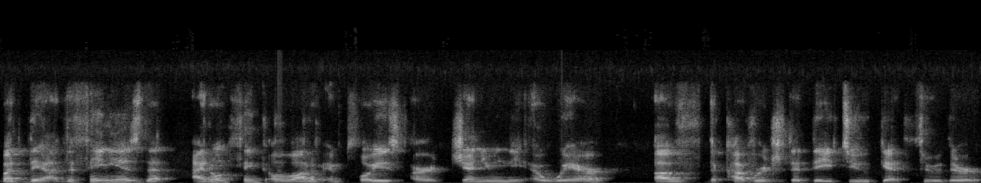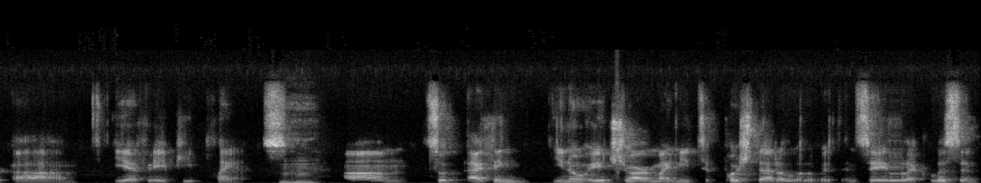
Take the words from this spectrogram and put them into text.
But the, the thing is that I don't think a lot of employees are genuinely aware of the coverage that they do get through their um, EFAP plans. Mm-hmm. Um, so I think you know HR might need to push that a little bit and say like, listen,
